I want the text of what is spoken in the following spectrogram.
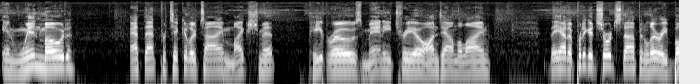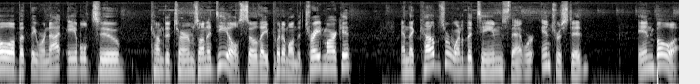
in win mode at that particular time, Mike Schmidt, Pete Rose, Manny Trillo on down the line. They had a pretty good shortstop in Larry Bowa, but they were not able to come to terms on a deal. So they put him on the trade market, and the Cubs were one of the teams that were interested in Bowa.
